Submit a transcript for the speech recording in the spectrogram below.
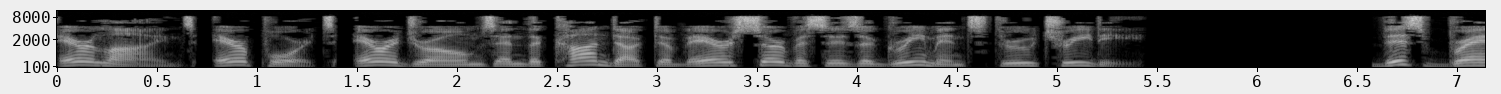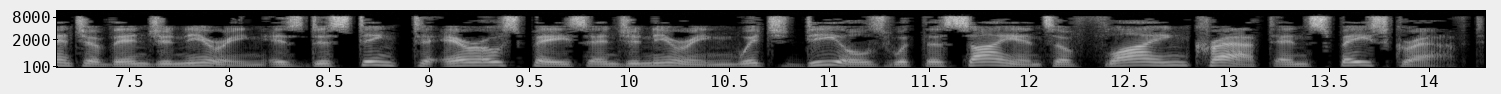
airlines, airports, aerodromes and the conduct of air services agreements through treaty. This branch of engineering is distinct to aerospace engineering which deals with the science of flying craft and spacecraft.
